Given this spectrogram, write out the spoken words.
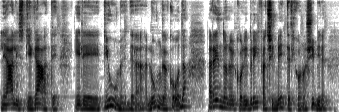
le ali spiegate e le piume della lunga coda rendono il colibrì facilmente riconoscibile.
